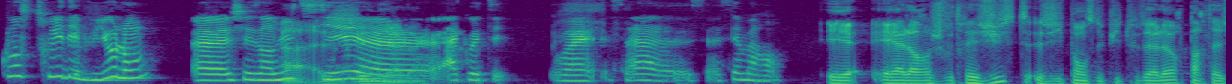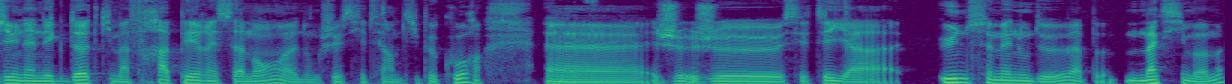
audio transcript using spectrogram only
construit des violons chez un ah, luthier à côté. Ouais, ça, c'est assez marrant. Et, alors, je voudrais juste, j'y pense depuis tout à l'heure, partager une anecdote qui m'a frappé récemment. Donc, je vais essayer de faire un petit peu court. Euh, je, je C'était il y a une semaine ou deux maximum.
